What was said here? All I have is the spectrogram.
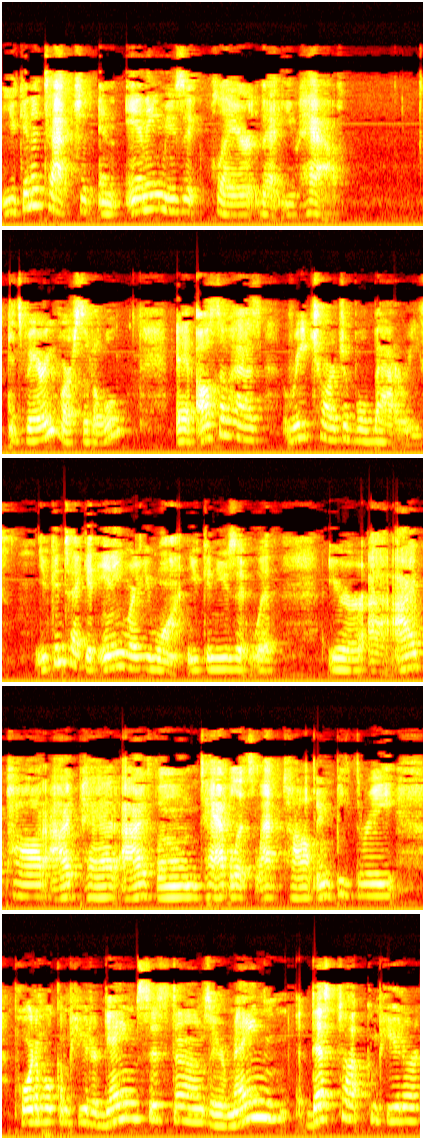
You can attach it in any music player that you have. It's very versatile. It also has rechargeable batteries. You can take it anywhere you want. You can use it with your uh, iPod, iPad, iPhone, tablets, laptop, MP3, portable computer game systems, or your main desktop computer,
